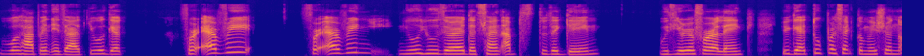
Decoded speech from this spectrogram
will happen is that you will get for every for every new user that sign up to the game with your referral link, you get 2% commission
